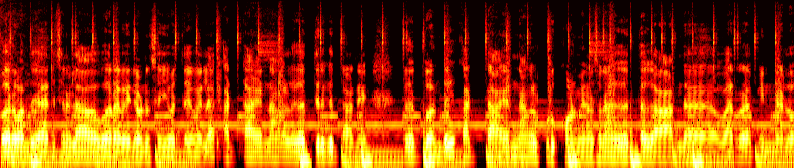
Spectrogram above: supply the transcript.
வேறு வந்து அடிஷனலாக வேறு வேலை ஒன்றும் செய்ய தேவையில்லை. கட்டாயம் நாங்கள் ஏர்த்திருக்கு தானே. வந்து கட்டாயம் நாங்கள் கொடுக்கணும். என்ன சொன்னால் ஏர்த்து அந்த வர்ற மின்னலோ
